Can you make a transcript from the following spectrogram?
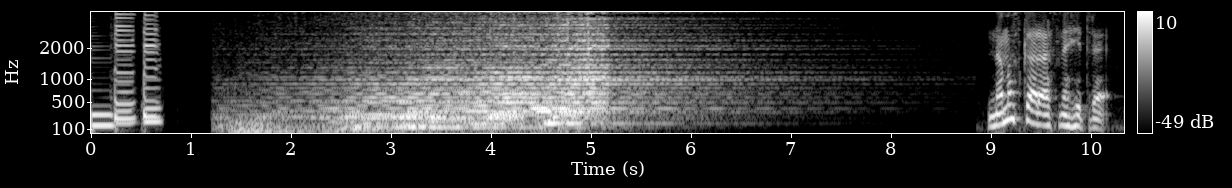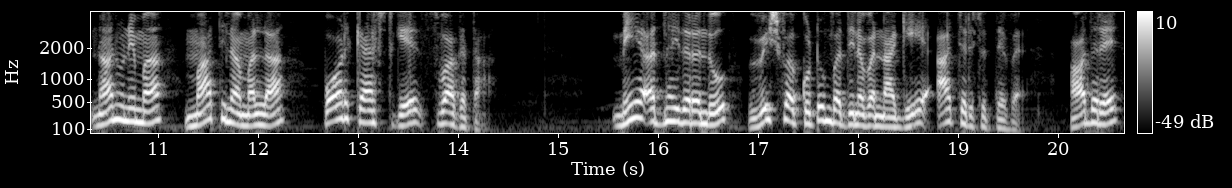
ನಮಸ್ಕಾರ ಸ್ನೇಹಿತರೆ, ನಾನು ನಿಮ್ಮ ಮಾತಿನ ಮಲ್ಲ ಪಾಡ್ಕ್ಯಾಸ್ಟ್ಗೆ ಸ್ವಾಗತ. ಮೇ ಹದಿನೈದರಂದು ವಿಶ್ವ ಕುಟುಂಬ ದಿನವನ್ನಾಗಿ ಆಚರಿಸುತ್ತೇವೆ. ಆದರೆ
